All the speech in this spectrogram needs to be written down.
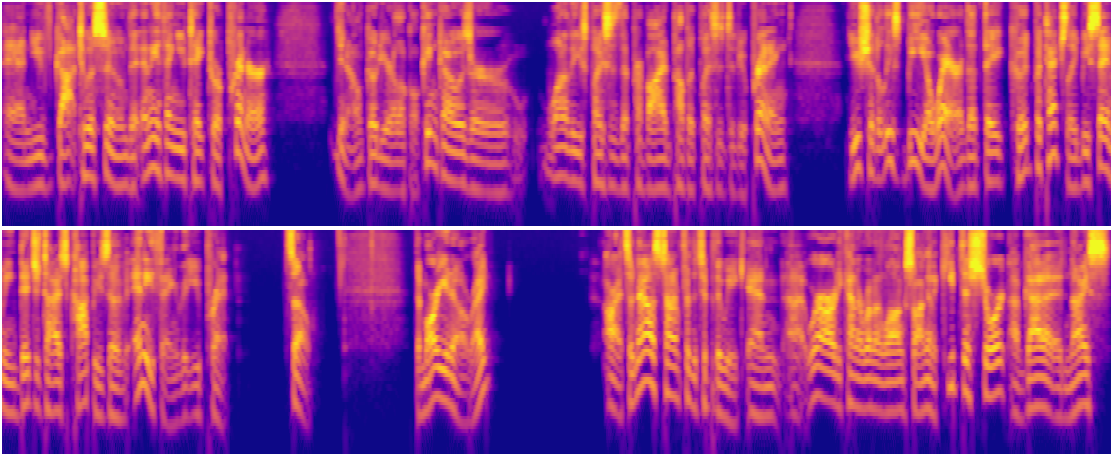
and you've got to assume that anything you take to a printer, you know, go to your local Kinkos or one of these places that provide public places to do printing, you should at least be aware that they could potentially be saving digitized copies of anything that you print. So, the more you know, right? All right, so now it's time for the tip of the week, and uh, we're already kind of running along, so I'm going to keep this short. I've got a, a, nice,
